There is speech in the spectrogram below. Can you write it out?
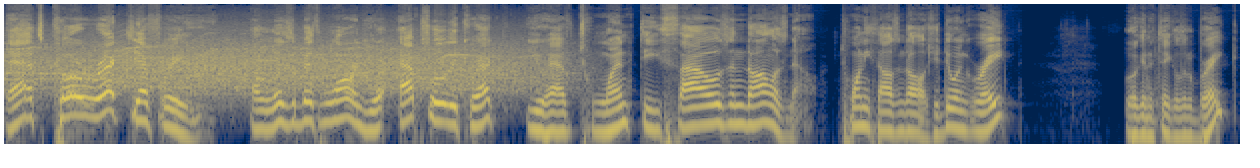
That's correct, Jeffrey. Elizabeth Warren, you're absolutely correct. You have $20,000 now. $20,000. You're doing great. We're going to take a little break.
